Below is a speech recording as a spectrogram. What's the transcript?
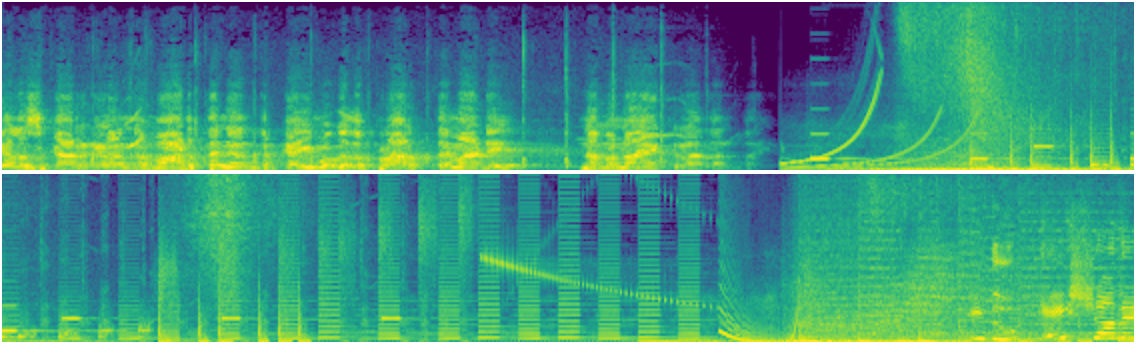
ಕೆಲಸ ಕಾರ್ಯಗಳನ್ನು ಮಾಡ್ತೇನೆ ಅಂತ ಕೈ ಮುಗಿದು ಪ್ರಾರ್ಥನೆ ಮಾಡಿ ನಮ್ಮ ನಾಯಕರಾದಂತ ಇದು ಏಷ್ಯಾನೆಟ್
